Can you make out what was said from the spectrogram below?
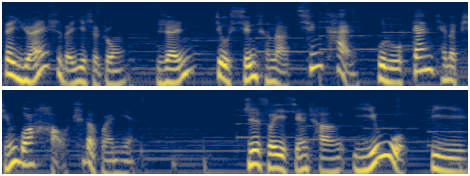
在原始的意识中，人就形成了青菜不如甘甜的苹果好吃的观念。之所以形成一物比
